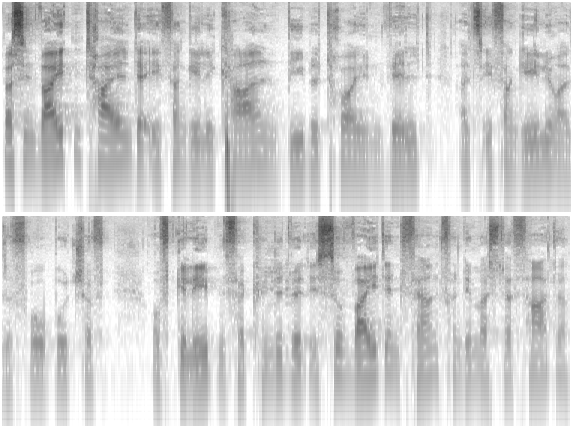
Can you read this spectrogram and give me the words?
Was in weiten Teilen der evangelikalen, bibeltreuen Welt als Evangelium, also frohe Botschaft, oft gelebt und verkündet wird, ist so weit entfernt von dem, was der Vater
